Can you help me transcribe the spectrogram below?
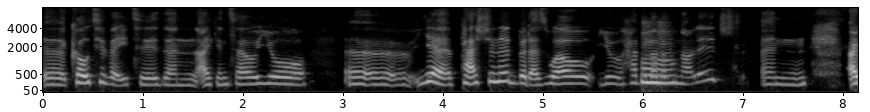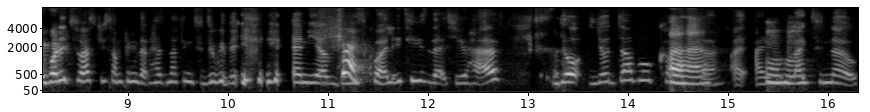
uh, cultivated and i can tell you're uh yeah passionate but as well you have a lot of Mhm. knowledge and i wanted to ask you something that has nothing to do with the, any of Sure. these qualities that you have your your double culture Uh-huh. i, I Mhm. would like to know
